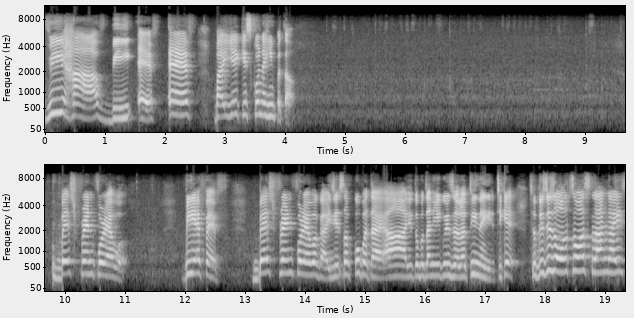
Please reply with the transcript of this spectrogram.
we have B F F भाई, ये किसको नहीं पता? Best friend forever B F F best friend forever guys ये सबको पता है। आ, ये तो बताने की कोई ज़रूरत ही नहीं है ठीक है? So this is also a slang guys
